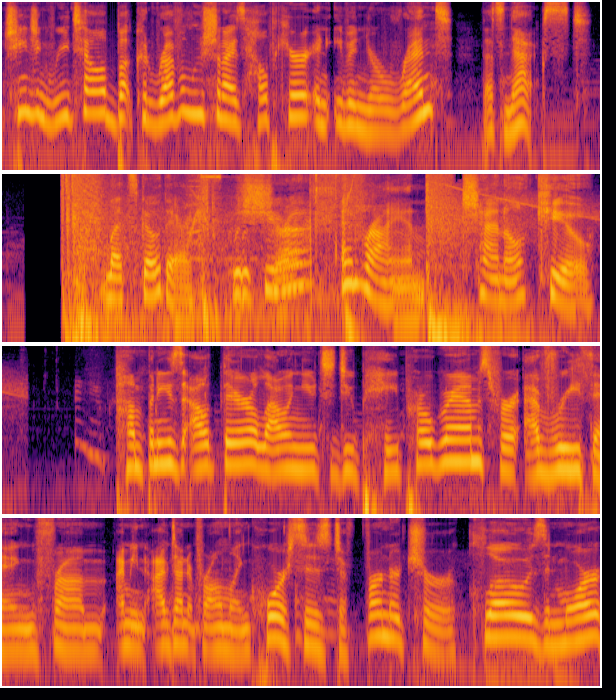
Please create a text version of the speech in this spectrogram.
changing retail, but could revolutionize healthcare and even your rent. That's next. Let's go there with Shira and Ryan. Channel Q. companies out there allowing you to do pay programs for everything from I mean I've done it for online courses to furniture, clothes and more.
